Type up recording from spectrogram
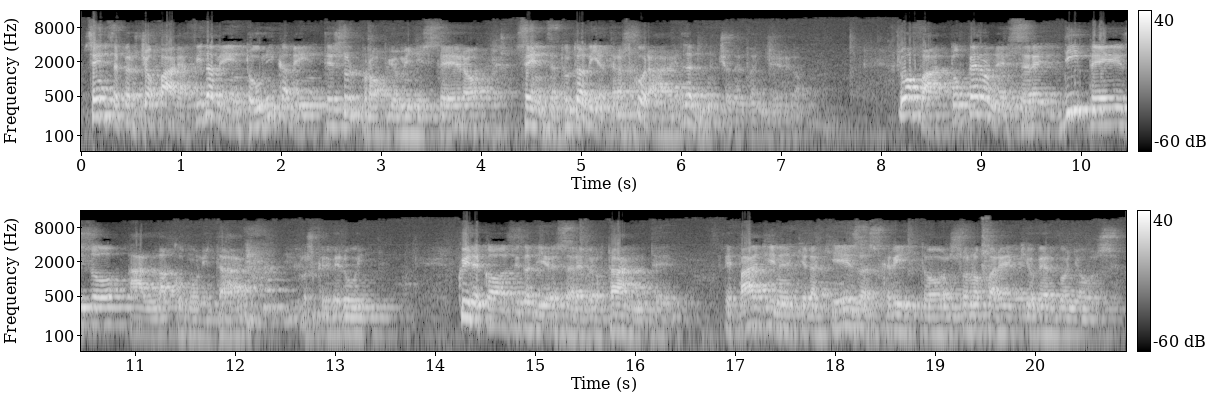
senza perciò fare affidamento unicamente sul proprio ministero, senza tuttavia trascurare l'annuncio del Vangelo. Lo ha fatto per non essere di peso alla comunità, lo scrive lui. Qui le cose da dire sarebbero tante. Le pagine che la Chiesa ha scritto sono parecchio vergognose.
